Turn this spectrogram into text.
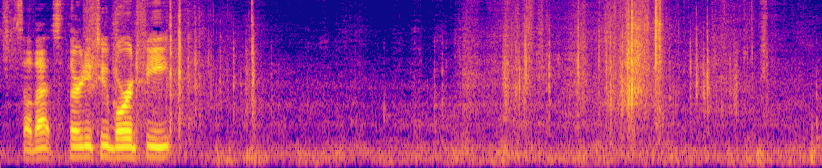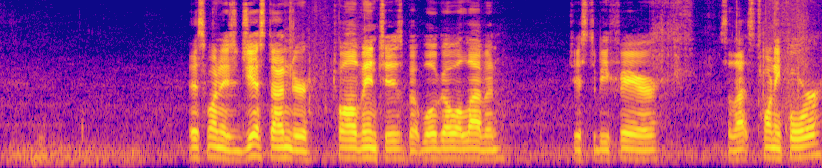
so that's 32 board feet. This one is just under 12 inches, but we'll go 11 just to be fair. So that's 24.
